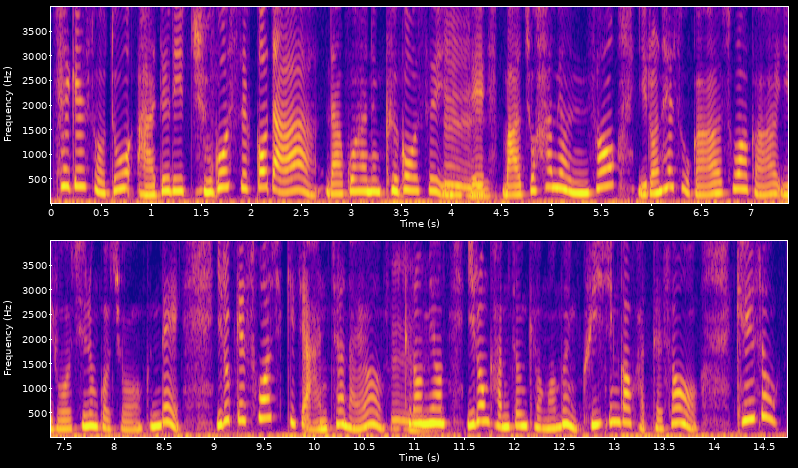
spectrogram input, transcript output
책에서도 아들이 죽었을 거다라고 하는 그것을 음. 이제 마주하면서 이런 해소가 소화가 이루어지는 거죠. 근데 이렇게 소화시키지 않잖아요. 음. 그러면 이런 감정 경험은 귀신과 같아서 계속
